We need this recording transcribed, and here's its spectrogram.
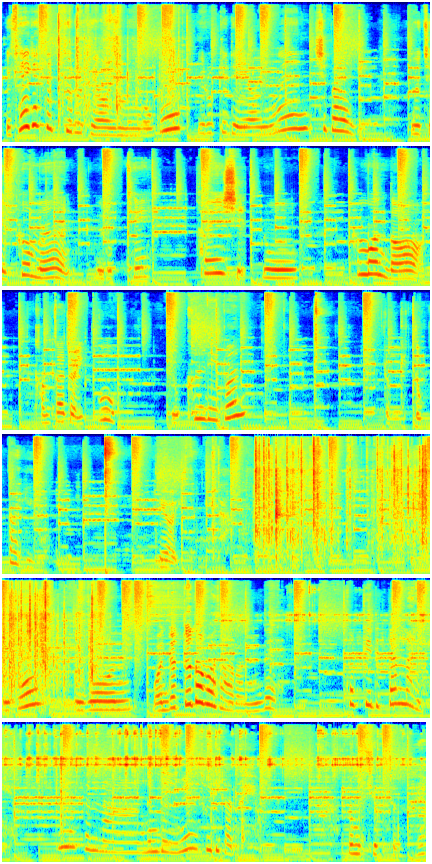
이게 세개 세트로 되어 있는 거고 이렇게 되어 있는 치발기 이 제품은 이렇게 털실로 한 번 더 감싸져 있고 이 클립은 이렇게 똑딱이로 되어 있습니다. 그리고 이건 먼저 뜯어봐서 알았는데 코끼리 딸랑이에요. 딸랑딸랑 흔들리면 소리가 나요. 너무 귀엽지 않나요?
